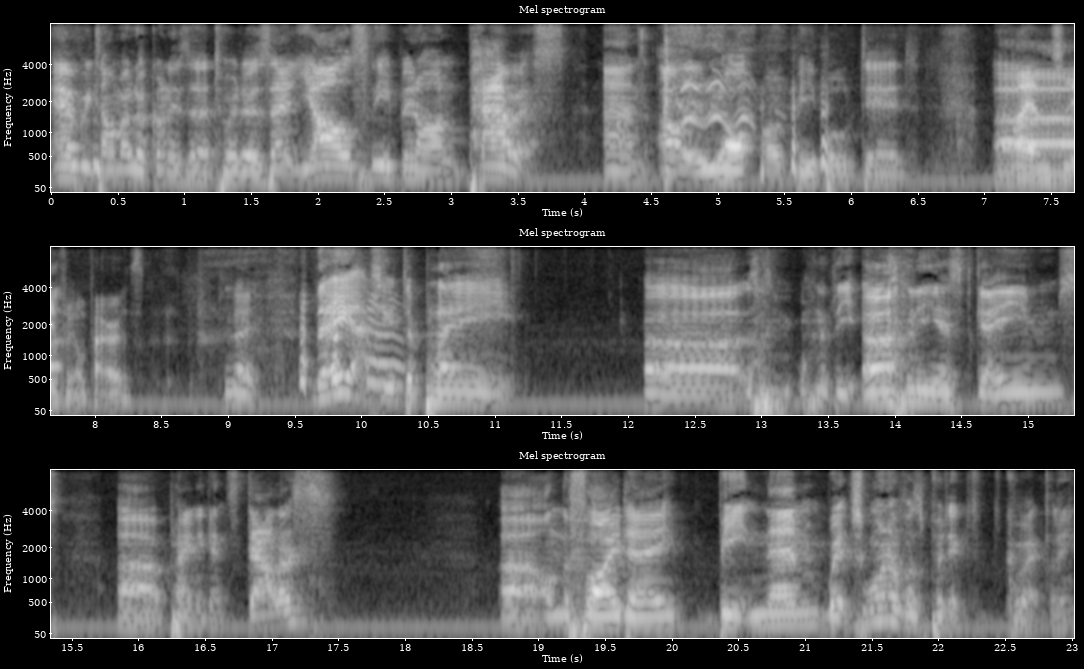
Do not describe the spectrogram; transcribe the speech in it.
every time I look on his uh, Twitter, it said y'all sleeping on Paris, and a lot of people did. Uh, I am sleeping on Paris. today. They actually had to play uh, one of the earliest games, uh, playing against Dallas uh, on the Friday, beating them, which one of us predicted correctly,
